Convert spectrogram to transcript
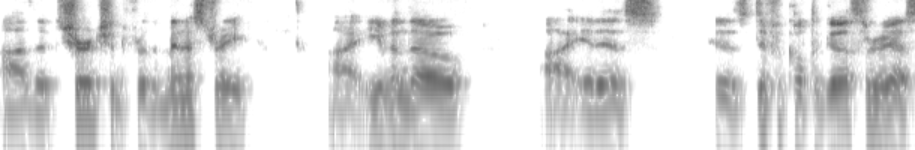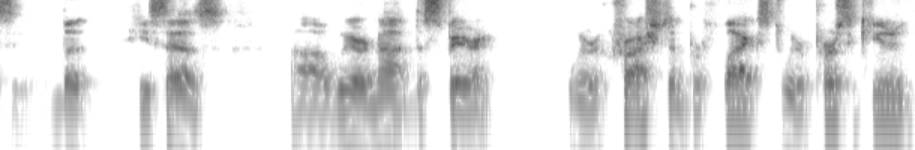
uh, the church and for the ministry, uh, even though it is is difficult to go through. As but he says, uh, we are not despairing. We're crushed and perplexed. We're persecuted,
